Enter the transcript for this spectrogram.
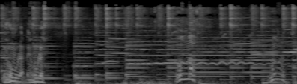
Hamla hamla. Allah. Allah.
